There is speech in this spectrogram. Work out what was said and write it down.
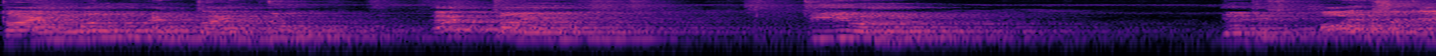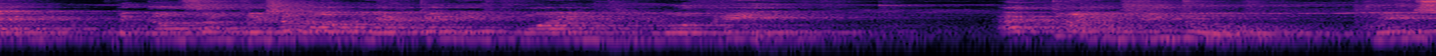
Time 1 and time 2. At time T1, that is 5 second, the concentration of reactant is 0.03. At time T2 means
